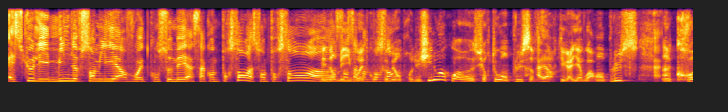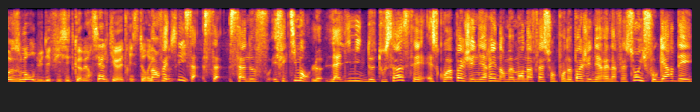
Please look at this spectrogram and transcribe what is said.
est-ce que les 1900 milliards vont être consommés à 50%, à 100%, à Mais non, mais ils vont être 150%? consommés en produits chinois, quoi. Surtout en plus. Alors- qu'il va y avoir en plus un creusement du déficit commercial qui va être historique Bah, en fait, aussi. ça, ça- ça ne faut- effectivement, le- la limite de tout ça, c'est est-ce qu'on va pas générer énormément d'inflation? Pour ne pas générer d'inflation, il faut garder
